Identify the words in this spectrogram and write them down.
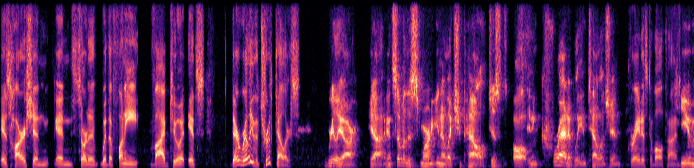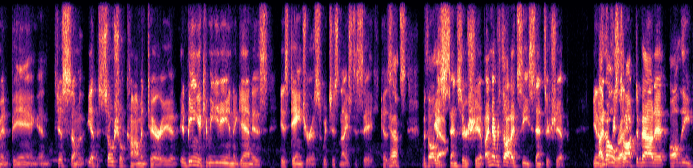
is harsh and and sort of with a funny vibe to it it's they're really the truth tellers. Really are yeah and some of the smart you know like chappelle just oh an incredibly intelligent greatest of all time human being and just some of yeah the social commentary and, and being a comedian again is is dangerous which is nice to see because Yeah. it's with all Yeah. this censorship i never thought i'd see censorship you know I i've know, always right? talked about it all the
